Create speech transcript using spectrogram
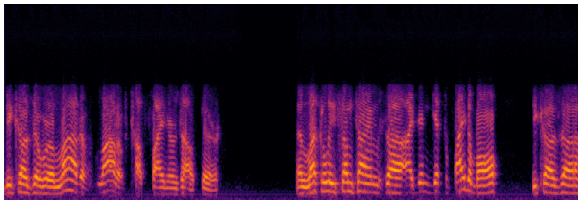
because there were a lot of lot of tough fighters out there. And luckily, sometimes uh, I didn't get to fight them all because uh,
